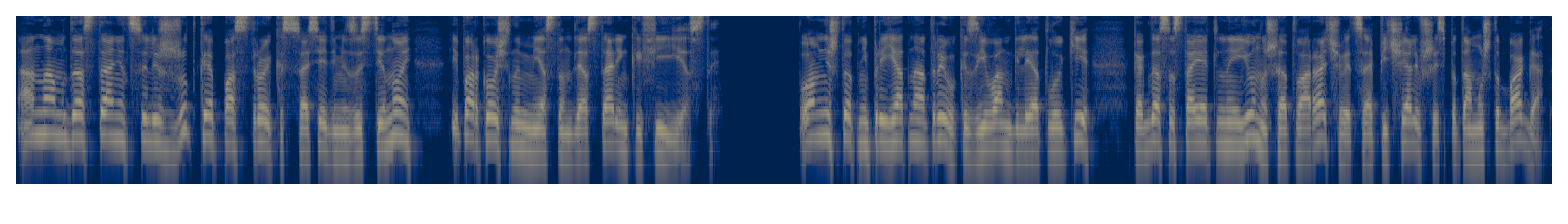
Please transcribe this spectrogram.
А нам достанется лишь жуткая постройка с соседями за стеной и парковочным местом для старенькой фиесты. Помнишь тот неприятный отрывок из Евангелия от Луки, когда состоятельный юноша отворачивается, опечалившись, потому что богат?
